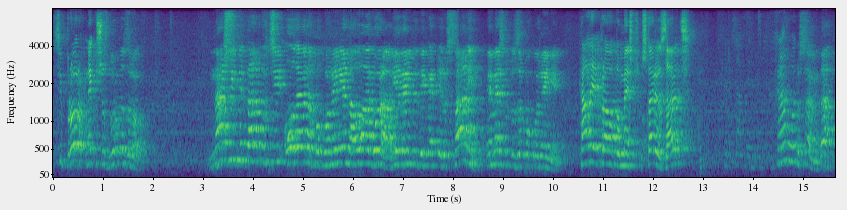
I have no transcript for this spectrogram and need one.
си пророк, некој што зборува за Бог. Нашите татковци одеа на поклонение на оваа гора. Вие верите дека Ерусалим е местото за поклонение. Каде е правото место? Стариот Завет? Храм Ерусалим, да.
